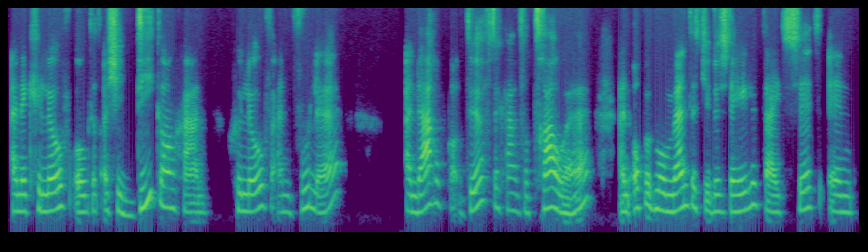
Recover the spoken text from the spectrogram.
En ik geloof ook dat als je die kan gaan geloven en voelen, en daarop durft te gaan vertrouwen, en op het moment dat je dus de hele tijd zit in,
